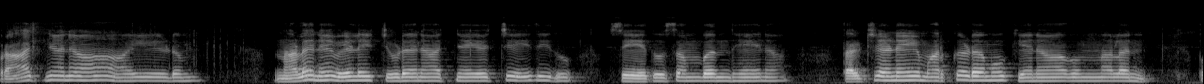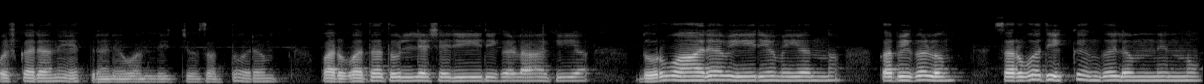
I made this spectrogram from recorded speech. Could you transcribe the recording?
പ്രാജ്ഞനായിടും. നളനെ വിളിച്ചുടനാജ്ഞയ ചെയ്തിതു സേതു സംബന്ധേന. തൽക്ഷണേ മർക്കടമുഖ്യനാകും നളൻ. പുഷ്കരനേത്രന് വന്ദിച്ചു സത്വരം. പർവതതുല്യ ശരീരികളാകിയ ദുർവാരവീര്യമിയെന്ന കവികളും സർവദിക്കെങ്കിലും നിന്നു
